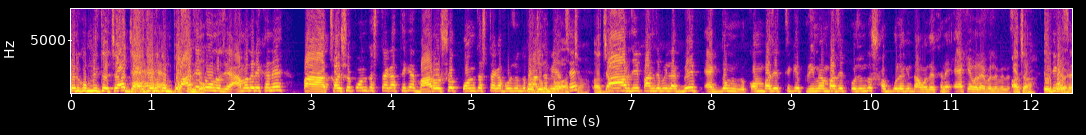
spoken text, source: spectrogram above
যেরকম নিতে চায় যার যেরকম পছন্দ। অনুযায়ী আমাদের এখানে ছয়শো পঞ্চাশ টাকা থেকে বারোশো পঞ্চাশ টাকা পর্যন্ত পর্যন্ত, পাঞ্জাবি আছে। আচ্ছা, আচ্ছা। যার যে পাঞ্জাবি লাগবে একদম কম বাজেট থেকে প্রিমিয়াম বাজেট পর্যন্ত সবগুলো কিন্তু আমাদের এখানে একেবারে অ্যাভেলেবেল আছে। আচ্ছা, ঠিক আছে?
